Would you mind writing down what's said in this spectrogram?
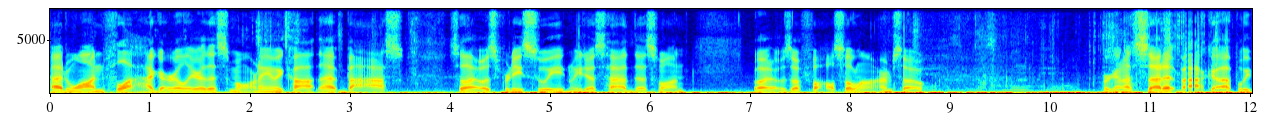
Had one flag earlier this morning. We caught that bass. So that was pretty sweet. And we just had this one. But it was a false alarm. So we're gonna set it back up. We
